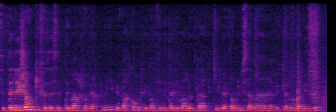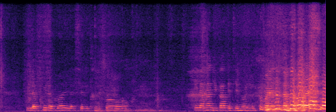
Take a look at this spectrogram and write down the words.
c'était les gens qui faisaient cette démarche envers lui, mais par contre, que quand il est allé voir le pape, qui lui a tendu sa main avec l'anneau à baiser, il a pris la main, il l'a serré très fort. Et la main du pape était molle. Ouais, ouais,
